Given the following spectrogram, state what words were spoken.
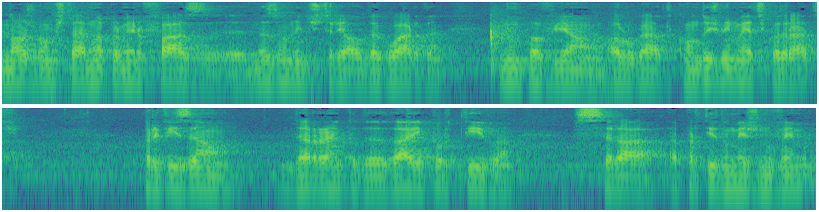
Nós vamos estar numa primeira fase eh, na zona industrial da Guarda, num pavilhão alugado com 2 mil metros quadrados. Previsão de arranque da área portiva será a partir do mês de novembro,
